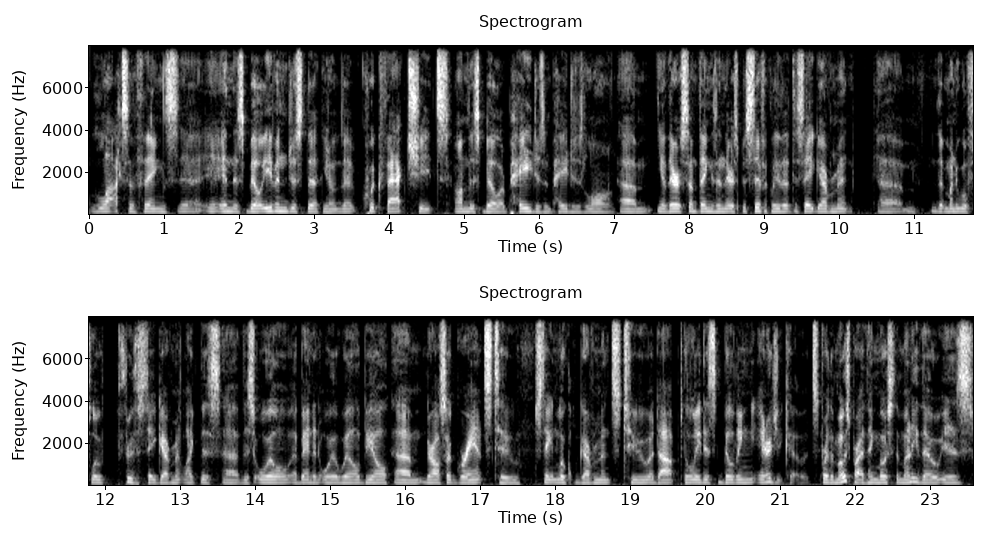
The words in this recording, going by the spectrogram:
lots of things uh, in this bill. Even just the you know the quick fact sheets on this bill are pages and pages long. Um, you know there are some things in there specifically that the state government um, the money will flow through the state government, like this uh, this oil abandoned oil well deal. Um, there are also grants to state and local governments to adopt the latest building energy codes. For the most part, I think most of the money though is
